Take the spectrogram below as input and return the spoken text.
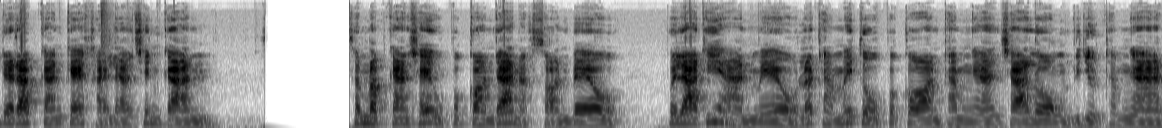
ได้รับการแก้ไขแล้วเช่นกัน สำหรับการใช้อุปกรณ์ด้านอักษรเบล เวลาที่อ่านเมล แล้วทำให้ตัวอุปกรณ์ทำงานช้าลงหรือหยุดทำงาน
